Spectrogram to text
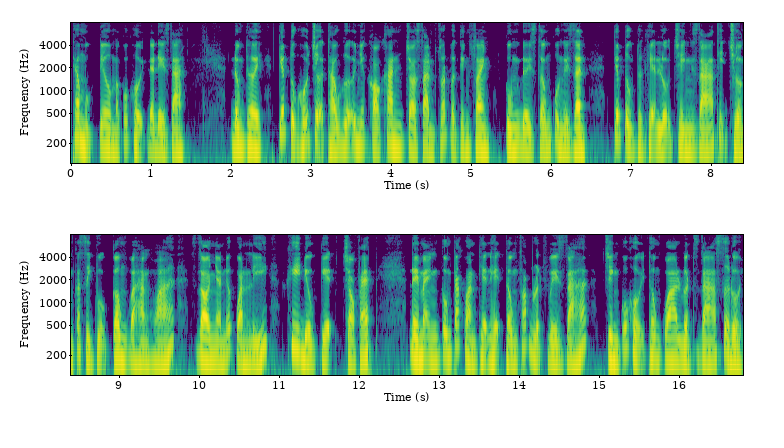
theo mục tiêu mà Quốc hội đã đề ra đồng thời tiếp tục hỗ trợ tháo gỡ những khó khăn cho sản xuất và kinh doanh cùng đời sống của người dân, tiếp tục thực hiện lộ trình giá thị trường các dịch vụ công và hàng hóa do nhà nước quản lý khi điều kiện cho phép, đẩy mạnh công tác hoàn thiện hệ thống pháp luật về giá, trình Quốc hội thông qua luật giá sửa đổi.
